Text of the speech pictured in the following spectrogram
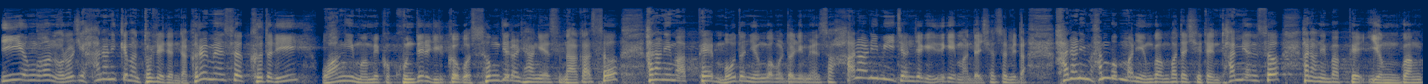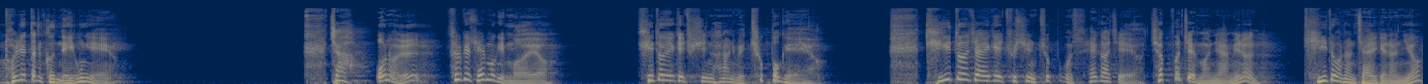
이 영광은 오로지 하나님께만 돌려야 된다. 그러면서 그들이 왕이 머매고 군대를 일거고 성전을 향해서 나가서 하나님 앞에 모든 영광을 돌리면서 하나님이 전쟁에 이르게 만드셨습니다. 하나님 한 번만 영광 받으셔야 된다면서 하나님 앞에 영광 돌렸다는 그 내용이에요. 자, 오늘 설교 제목이 뭐예요? 기도에게 주신 하나님의 축복이에요. 기도자에게 주신 축복은 세 가지예요. 첫 번째 뭐냐면은 기도하는 자에게는요,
